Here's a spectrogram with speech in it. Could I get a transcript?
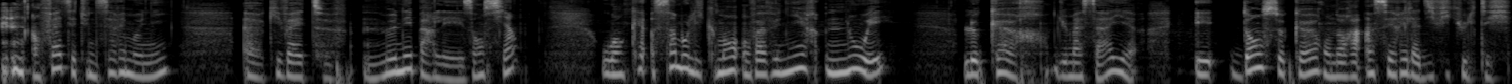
en fait, c'est une cérémonie euh, qui va être menée par les anciens, où symboliquement on va venir nouer le cœur du Maasai et dans ce cœur, on aura inséré la difficulté.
